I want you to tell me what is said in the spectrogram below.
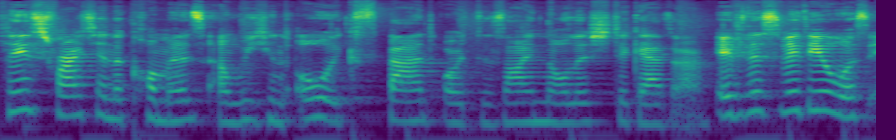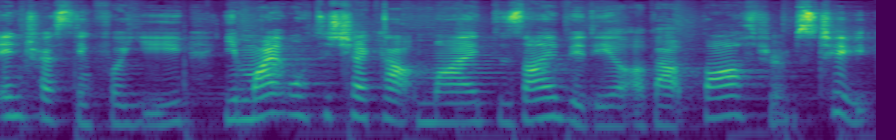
please write in the comments and we can all expand our design knowledge together. If this video was interesting for you, you might want to check out my design video about bathrooms too.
